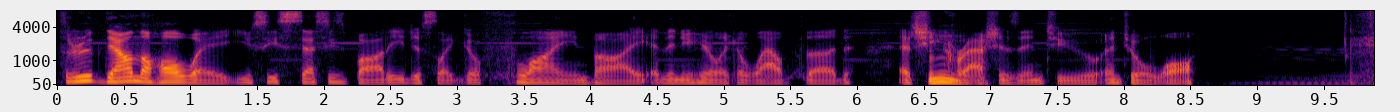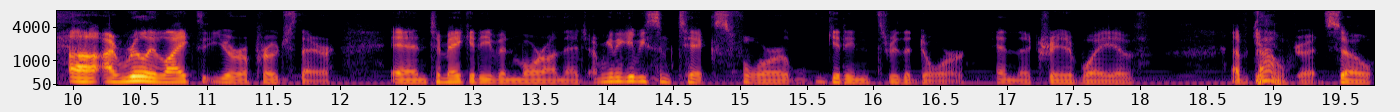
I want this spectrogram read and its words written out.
through down the hallway, you see Ceci's body just like go flying by, and then you hear like a loud thud as she Mm. crashes into into a wall. Uh, I really liked your approach there, and to make it even more on edge, I'm going to give you some ticks for getting through the door and the creative way of of getting Oh. through it. So,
